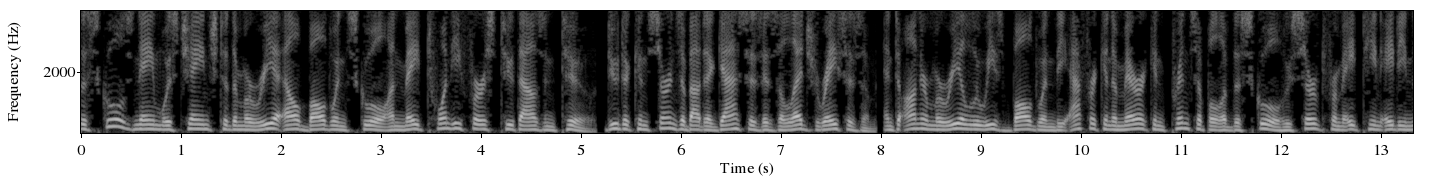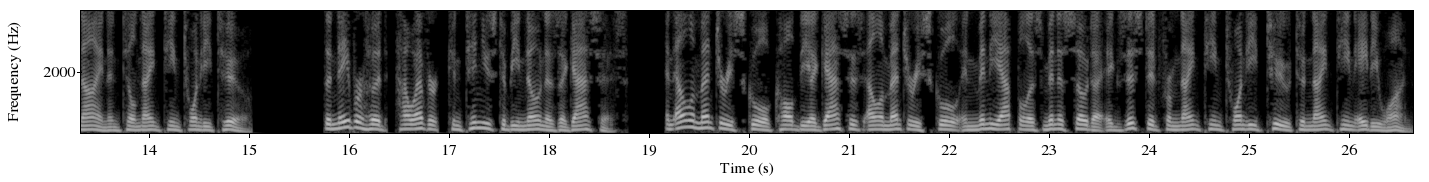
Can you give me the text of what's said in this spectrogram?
The school's name was changed to the Maria L. Baldwin School on May 21, 2002, due to concerns about Agassiz's alleged racism, and to honor Maria Louise Baldwin the African-American principal of the school who served from 1889 until 1922. The neighborhood, however, continues to be known as Agassiz. An elementary school called the Agassiz Elementary School in Minneapolis, Minnesota existed from 1922 to 1981.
